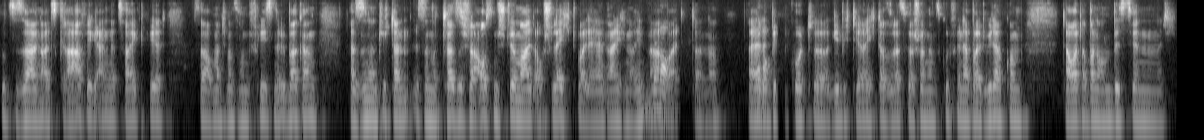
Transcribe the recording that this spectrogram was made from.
sozusagen als Grafik angezeigt wird, ist auch manchmal so ein fließender Übergang. Das ist natürlich dann, ist ein klassischer Außenstürmer halt auch schlecht, weil der ja gar nicht nach hinten genau. arbeitet dann, ne? Daher der Bittenkurt äh, gebe ich dir recht. Also das wäre schon ganz gut, wenn er bald wiederkommt. Dauert aber noch ein bisschen. Ich,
